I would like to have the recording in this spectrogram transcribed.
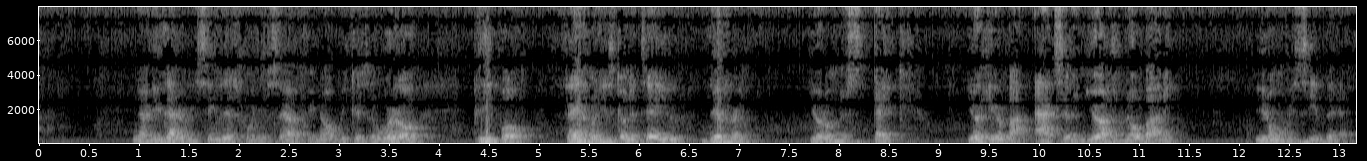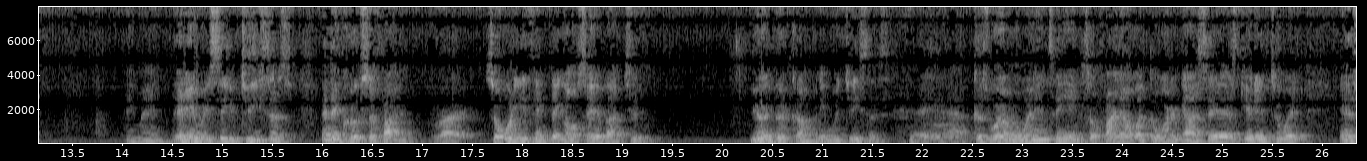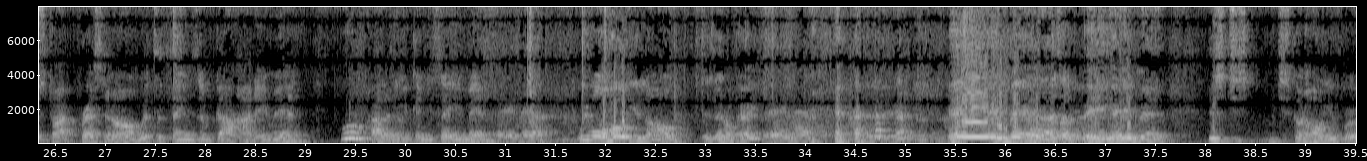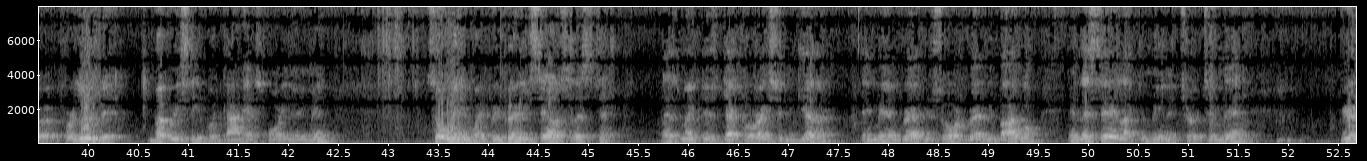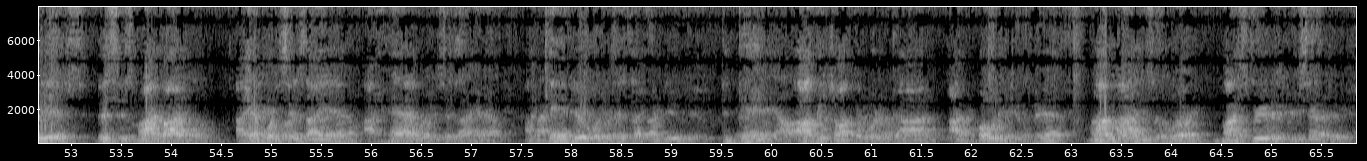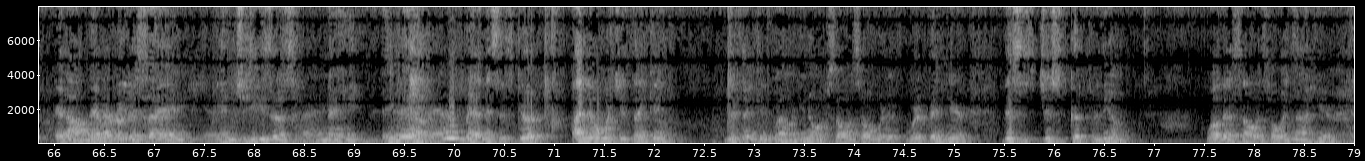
Now you got to receive this for yourself, you know, because the world, people, family is going to tell you different. You're a mistake. You're here by accident. You're a nobody. You don't receive that. Amen. They didn't receive Jesus and they crucified him. Right. So what do you think they're going to say about you? You're in good company with Jesus. Amen. Because we're on a winning team. So find out what the Word of God says, get into it, and start pressing on with the things of God. Amen. Woo, hallelujah. Can you say amen? Amen. We won't hold you long. Is that okay? Amen. amen. That's a big amen. It's just we're just going to hold you for, for a little bit. But receive what God has for you. Amen. So anyway, prepare yourselves. Let's just, let's make this declaration together. Amen. Grab your sword, grab your Bible, and let's say it like you mean in church. Amen. Here it is. This is my Bible. I am what it says I am. I have what it says I have. I can do what it says I can do. Today, I'll be taught the word of God. I boldly confess. My mind is alert. My spirit is receptive. And I'll never be the same in Jesus' name. Amen. Ooh, man, this is good. I know what you're thinking. You're thinking, well, you know, if so-and-so would have, would have been here, this is just good for them. Well, that so-and-so is not here.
